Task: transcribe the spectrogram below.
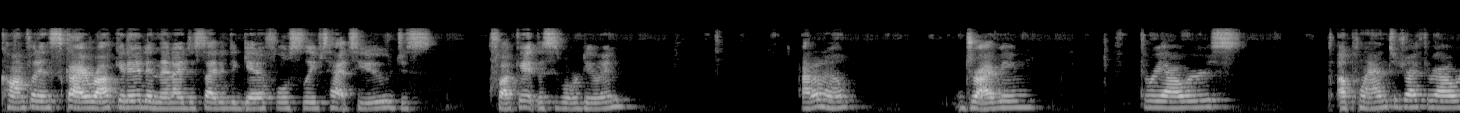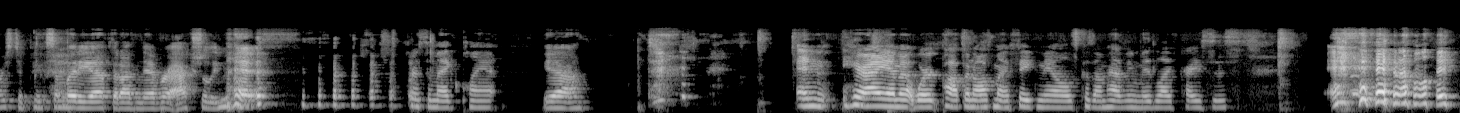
confidence skyrocketed and then I decided to get a full sleeve tattoo. Just fuck it, this is what we're doing. I don't know. Driving 3 hours a plan to drive 3 hours to pick somebody up that I've never actually met. for some eggplant. yeah. And here I am at work popping off my fake nails because I'm having midlife crisis. And I'm like,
